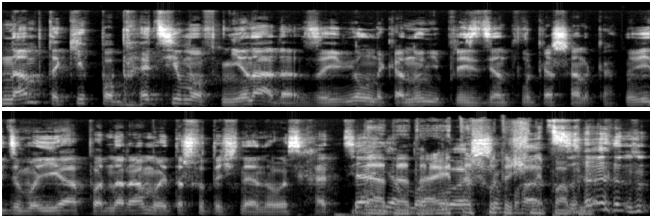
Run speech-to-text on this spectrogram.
нам таких побратимов не надо, заявил накануне президент Лукашенко. Видимо, я «Панорама» это шуточная новость, хотя да, я да, могу да, это шуточный паблик.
